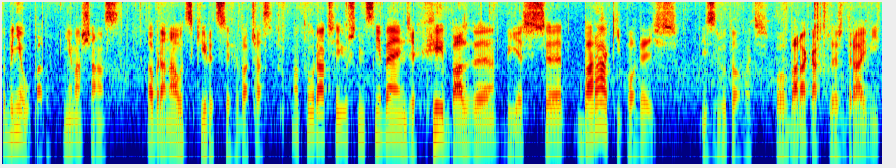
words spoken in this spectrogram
to by nie upadł. Nie ma szans. Dobra, na outskircy chyba czas. No tu raczej już nic nie będzie, chyba że jeszcze baraki podejść i zlutować. Bo w barakach flash driving,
